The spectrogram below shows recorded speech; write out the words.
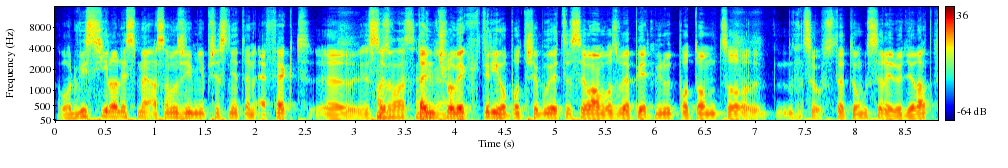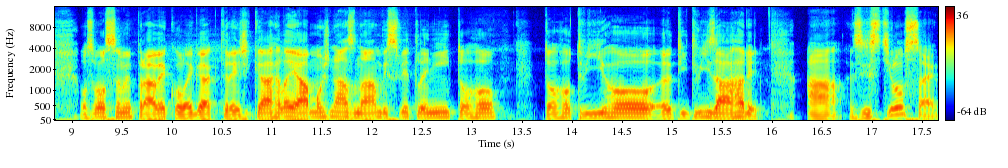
odvysílali jsme a samozřejmě přesně ten efekt, uh, se, ten ne? člověk, který ho potřebujete, se vám ozve pět minut po tom, co, co jste to museli dodělat. Ozval se mi právě kolega, který říká, hele, já možná znám vysvětlení toho, toho tvýho, eh, tý tvý záhady. A zjistilo se,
